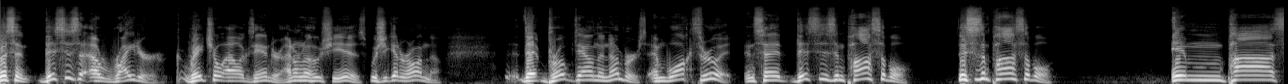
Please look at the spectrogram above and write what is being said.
Listen, this is a writer, Rachel Alexander. I don't know who she is. We should get her on though. That broke down the numbers and walked through it and said, "This is impossible. This is impossible. Impossible.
